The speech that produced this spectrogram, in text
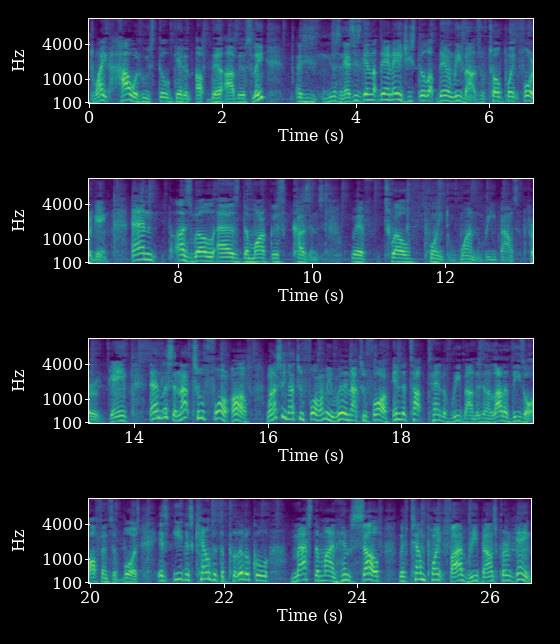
Dwight Howard, who's still getting up there, obviously. As he's listen, as he's getting up there in age, he's still up there in rebounds with 12.4 a game, and as well as DeMarcus Cousins with 12.1 rebounds per game. And listen, not too far off. When I say not too far, I mean really not too far off. In the top 10 of rebounders, and a lot of these are offensive boards, is Enes Kanter the political mastermind himself with 10.5 rebounds per game.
